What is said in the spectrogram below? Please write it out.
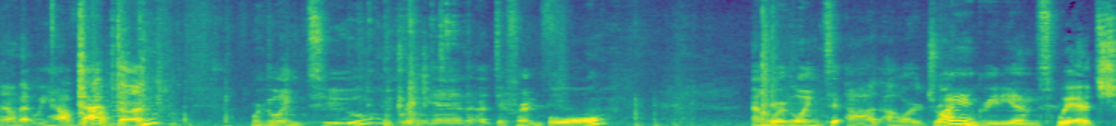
Now that we have that done, we're going to bring in a different bowl and we're going to add our dry ingredients, which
